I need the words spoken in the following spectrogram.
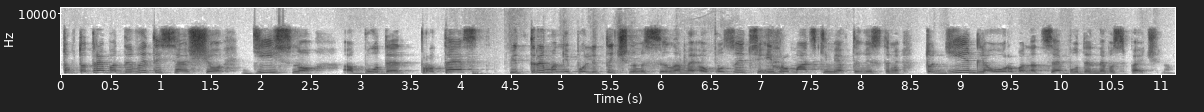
Тобто, треба дивитися, що дійсно буде протест. Підтриманий політичними силами, опозицією і громадськими активістами, тоді для Орбана це буде небезпечно.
